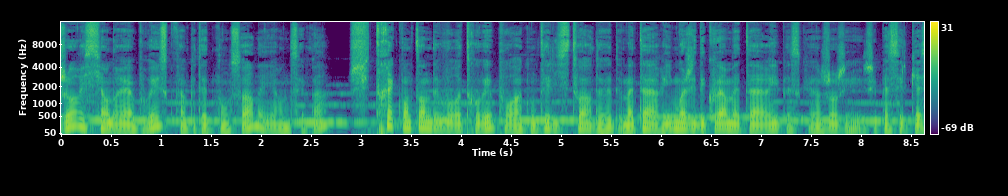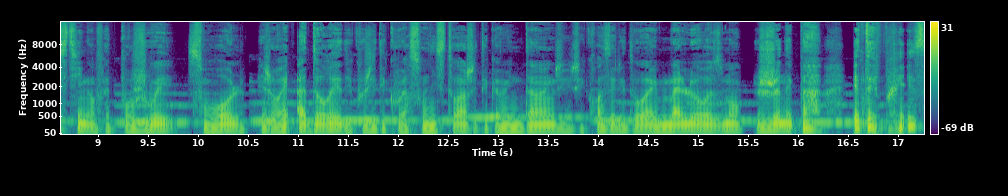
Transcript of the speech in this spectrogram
Bonjour, ici Andrea Brusque, enfin peut-être bonsoir d'ailleurs, on ne sait pas. Je suis très contente de vous retrouver pour raconter l'histoire de, de Matahari. Moi j'ai découvert Matahari parce qu'un jour j'ai passé le casting en fait pour jouer son rôle et j'aurais adoré, du coup j'ai découvert son histoire, j'étais comme une dingue, j'ai croisé les doigts et malheureusement je n'ai pas été prise,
